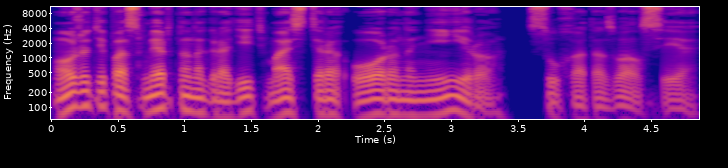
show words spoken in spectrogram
«Можете посмертно наградить мастера Орона Нииро», — сухо отозвался я.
